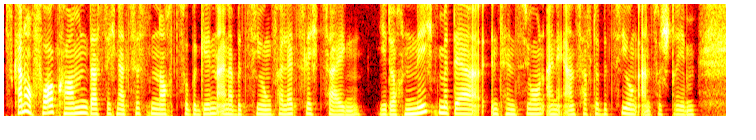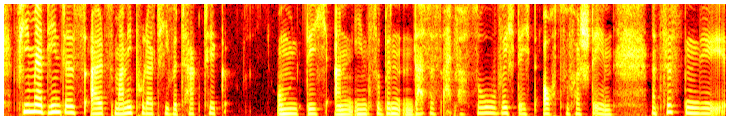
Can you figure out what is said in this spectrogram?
Es kann auch vorkommen, dass sich Narzissten noch zu Beginn einer Beziehung verletzlich zeigen, jedoch nicht mit der Intention, eine ernsthafte Beziehung anzustreben. Vielmehr dient es als manipulative Taktik, um dich an ihn zu binden. Das ist einfach so wichtig auch zu verstehen. Narzissten, die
